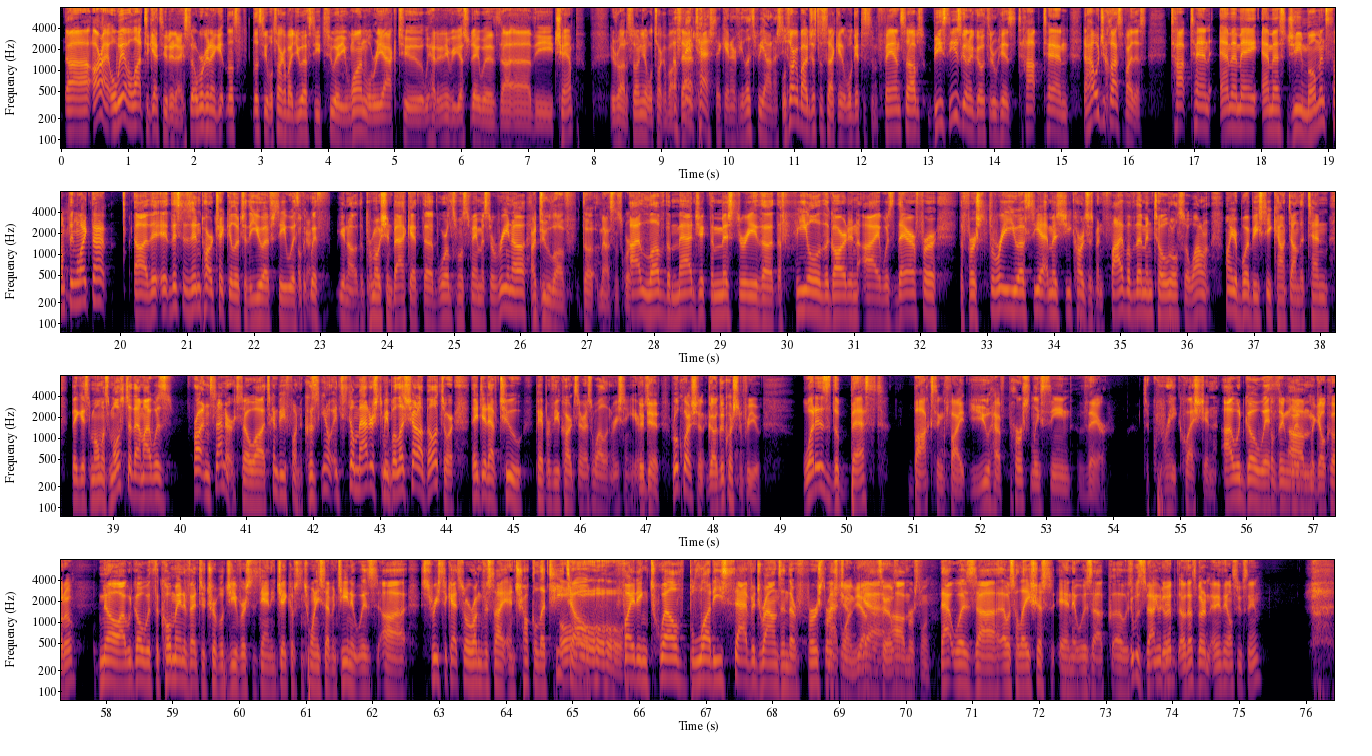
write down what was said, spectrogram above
Uh, all right. Well, we have a lot to get to today, so we're gonna get. Let's let's see. We'll talk about UFC 281. We'll react to. We had an interview yesterday with uh, the champ, Israel Adesanya. We'll talk about a that. fantastic interview. Let's be honest. We'll talk about it in just a second. We'll get to some fan subs. BC is going to go through his top 10. Now, how would you classify this? Top 10 MMA, MSG moments, something like that? Uh, it- this is in particular to the UFC with Okay. with you know the promotion back at the world's most famous arena. I do love the Madison Square. I love the magic, the mystery, the the feel of the garden. I was there for the first three UFC at MSG cards. There's been five of them in total. So why don't why don't your boy BC count down the ten biggest moments? Most of them I was front and center. So uh, it's going to be fun because you know it still matters to me. But let's shout out Bellator. They did have two pay per view cards there as well in recent years. they did. Real question, uh, good question for you. What is the best boxing fight you have personally seen there? It's a great question. I would go with Something with um, Miguel Cotto? No, I would go with the co-main event of Triple G versus Danny Jacobs in 2017. It was uh, Srisaket Sor Rungvisai and Chocolatito Oh. fighting 12 bloody savage rounds in their first, First matchup. one, yeah, say that was the first one. That was uh, that was hellacious, and it was uh, it was It was that good? Uh, that's better than anything else you've seen?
